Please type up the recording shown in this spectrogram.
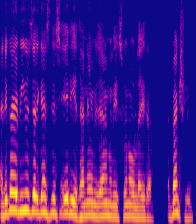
and they're going to be used against this idiot. Her name is Emily or later, eventually.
